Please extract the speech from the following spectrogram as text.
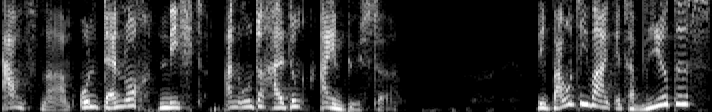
ernst nahm und dennoch nicht an Unterhaltung einbüßte. Die Bounty war ein etabliertes,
